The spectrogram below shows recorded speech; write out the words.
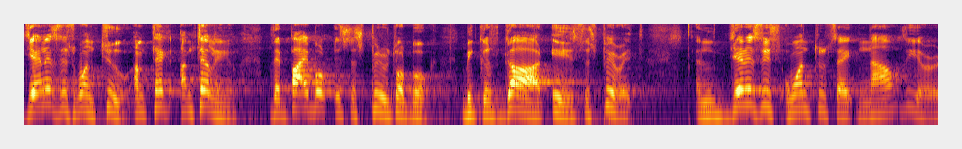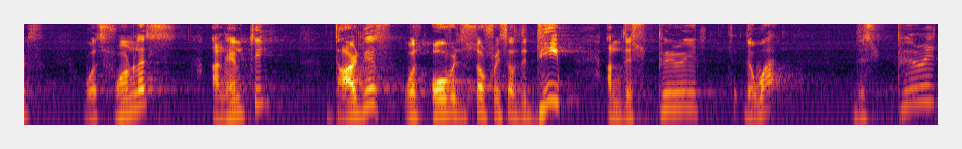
Genesis 1 2. I'm, te- I'm telling you, the Bible is a spiritual book because God is the Spirit. And Genesis 1 2 say, Now the earth was formless and empty, darkness was over the surface of the deep, and the Spirit, the what? The Spirit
